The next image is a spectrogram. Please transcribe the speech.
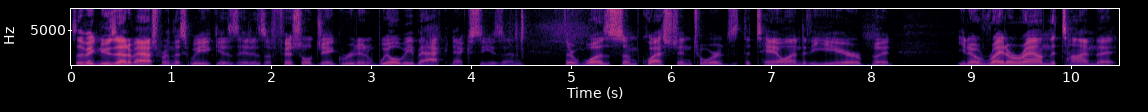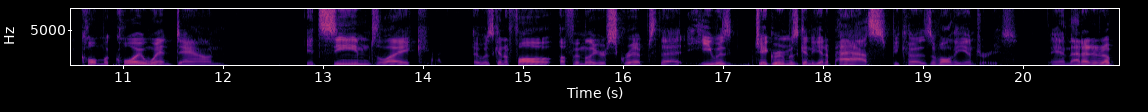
So the big news out of Ashburn this week is it is official. Jay Gruden will be back next season. There was some question towards the tail end of the year, but you know, right around the time that Colt McCoy went down, it seemed like it was going to follow a familiar script that he was Jay Gruden was going to get a pass because of all the injuries, and that ended up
